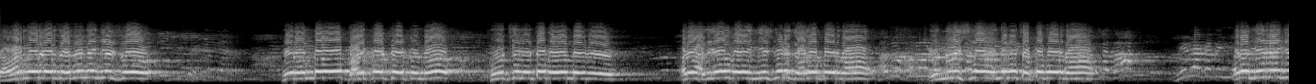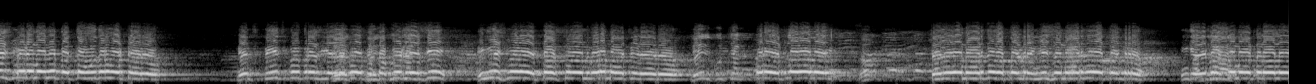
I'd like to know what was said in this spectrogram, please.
గవర్నర్ గారు చదివింది ఇంగ్లీష్లో. మీరందరూ బైకౌట్ చేయకుండా కూర్చుని ఉంటే బాగుండేది అరే అది కాదు ఇంగ్లీష్ మీడియం చదవకూడదా? ఇంగ్లీష్లో ఉందని చెప్పకూడదా? అరే మీరే ఇంగ్లీష్ మీడియం అని పెద్ద ఊదర కొట్టారు. నేను స్పీచ్ ప్రిపరేషన్ వెళ్ళినప్పుడు చేసి ఇంగ్లీష్ మీడియం ఎత్తేస్తున్నాను కూడా మాట్లాడారు ప్లీజ్ కూర్చోండి. మరి ఎట్లా తెలుగులో మాడితే చెప్పంటారు ఇంగ్లీష్లో మాడితే చెప్పంటారు ఇంకా ఏ భాష మాట్లాడాలి.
